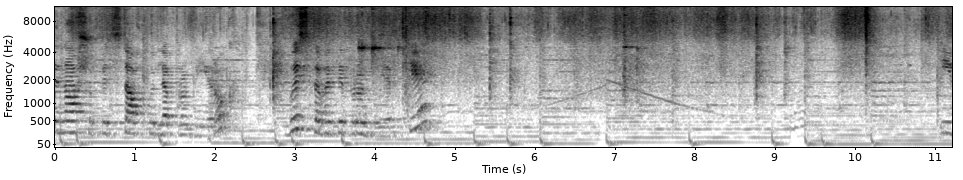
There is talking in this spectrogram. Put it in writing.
Взяти нашу підставку для пробірок, виставити пробірки. І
